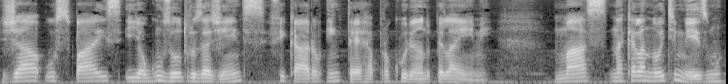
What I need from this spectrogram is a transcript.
Já os pais e alguns outros agentes ficaram em terra procurando pela Amy. Mas, naquela noite mesmo,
